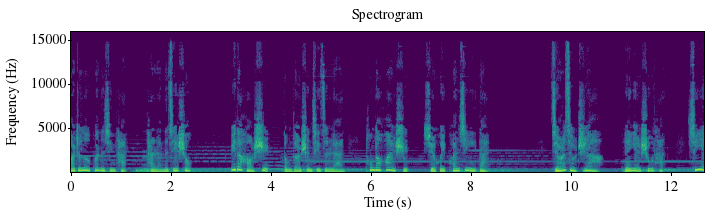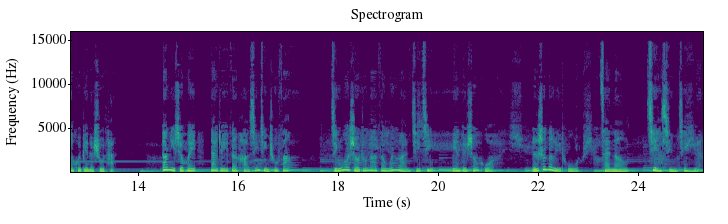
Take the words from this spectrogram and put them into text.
怀着乐观的心态，坦然的接受，遇到好事懂得顺其自然，碰到坏事学会宽心以待。久而久之啊，人也舒坦，心也会变得舒坦。当你学会带着一份好心情出发，紧握手中那份温暖积极，面对生活，人生的旅途才能渐行渐远。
